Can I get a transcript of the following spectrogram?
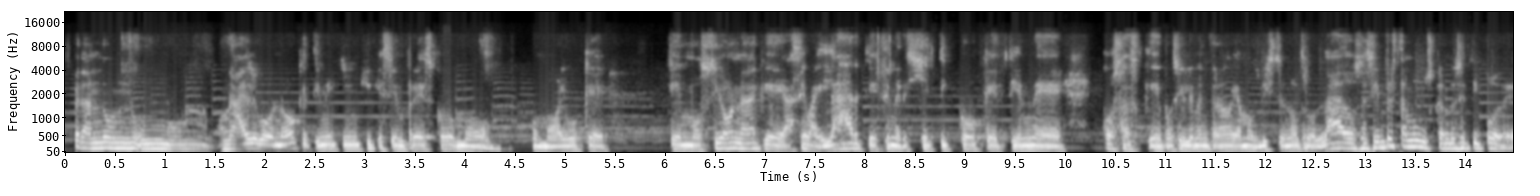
esperando un, algo, ¿no? Que tiene Kinky, que siempre es como, como algo que, emociona, que hace bailar, que es energético, que tiene cosas que posiblemente no habíamos visto en otros lados. siempre estamos buscando ese tipo de,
